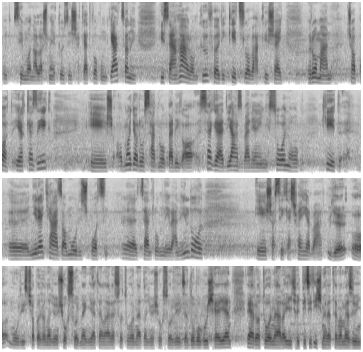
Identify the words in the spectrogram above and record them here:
hogy színvonalas mérkőzéseket fogunk játszani, hiszen három külföldi, két szlovák és egy román csapat érkezik, és a Magyarországról pedig a Szeged, Jászberény, Szolnok, két Nyíregyháza, Móris Sports Centrum néven indul, és a Székesfehérvár. Ugye a Móris csapata nagyon sokszor megnyerte már ezt a tornát, nagyon sokszor végzett dobogós helyen. Erre a tornára így, hogy picit ismeretlen a mezőny,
